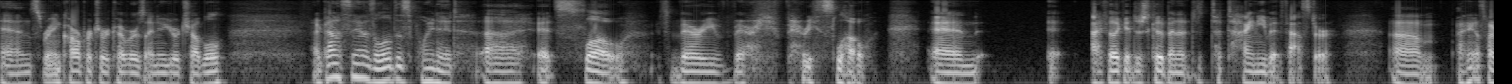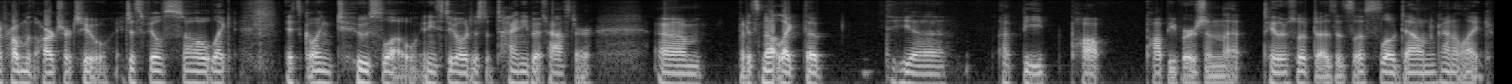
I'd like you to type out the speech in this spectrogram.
And Sabrina Carpenter covers I Knew Your Trouble. I gotta say, I was a little disappointed. Uh, it's slow. It's very, very, very slow. And it, I feel like it just could have been a, just a tiny bit faster. Um, I think that's my problem with Archer too. It just feels so like it's going too slow. It needs to go just a tiny bit faster. Um, but it's not like the the uh, upbeat pop poppy version that Taylor Swift does. It's a slowed down kind of like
